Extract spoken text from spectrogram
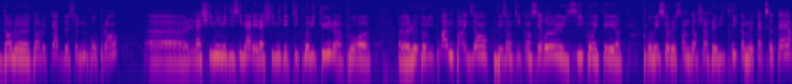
dans, le, dans le cadre de ce nouveau plan. Euh, la chimie médicinale et la chimie des petites molécules pour euh, euh, le doliprane, par exemple, des anticancéreux ici qui ont été euh, trouvés sur le centre de recherche de Vitry, comme le taxotère.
